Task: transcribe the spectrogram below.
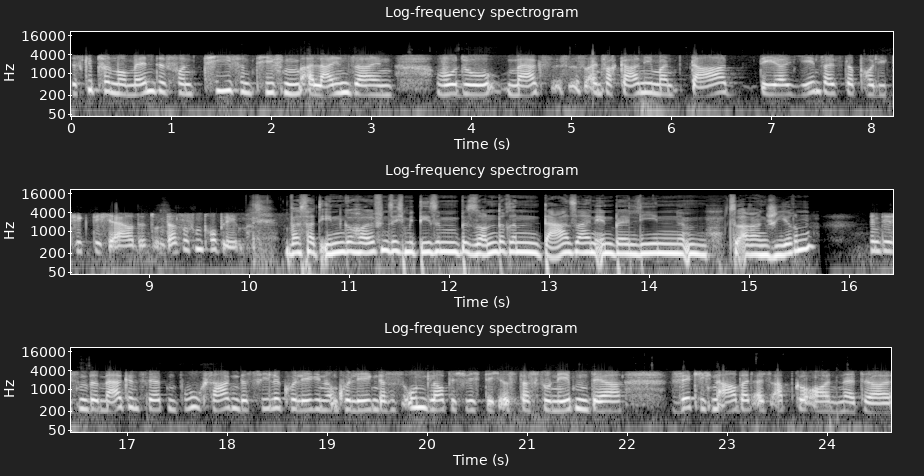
es gibt schon Momente von tiefem, tiefem Alleinsein, wo du merkst, es ist einfach gar niemand da, der jenseits der Politik dich erdet. Und das ist ein Problem. Was hat Ihnen geholfen, sich mit diesem besonderen Dasein in Berlin ähm, zu arrangieren? In diesem bemerkenswerten Buch sagen das viele Kolleginnen und Kollegen, dass es unglaublich wichtig ist, dass du neben der wirklichen Arbeit als Abgeordneter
